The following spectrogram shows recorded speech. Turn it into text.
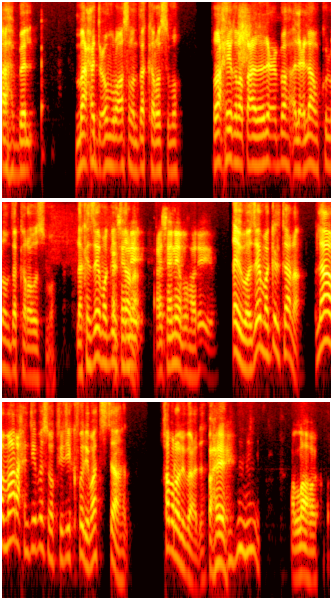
أهبل ما حد عمره أصلا ذكر اسمه. راح يغلط على لعبة الإعلام كلهم ذكروا اسمه. لكن زي ما قلت عشان أنا. عشان يظهر أيوه أيوه زي ما قلت أنا. لا ما راح نجيب اسمك تجيك follow ما تستاهل. الخبر اللي بعده. صحيح. الله أكبر.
